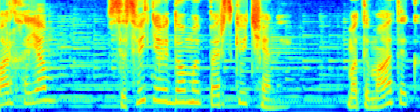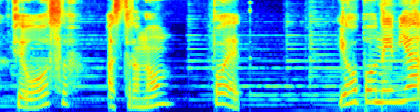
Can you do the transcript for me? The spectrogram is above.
Омар Хаям всесвітньо відомий перський вчений, математик, філософ, астроном, поет. Його повне ім'я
